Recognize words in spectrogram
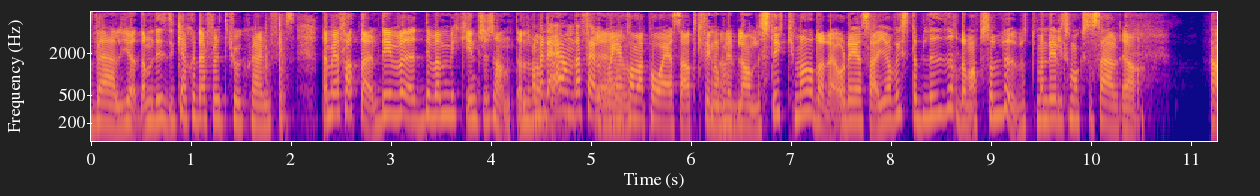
är välgödd. Ja, Men det är kanske därför true crime finns. Nej, men jag fattar. Det var, det var mycket intressant. Eller Ja, men det bra. enda fället man kan Eh, komma på är så att kvinnor blir ibland styckmördade. Och det är så här, ja visst det blir de absolut. Men det är liksom också så här, Ja. Ja.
